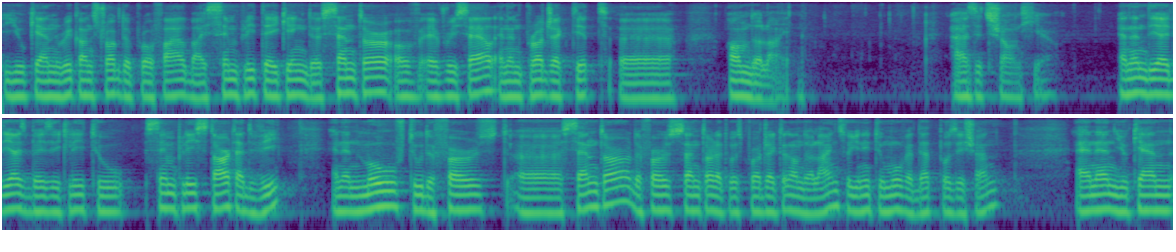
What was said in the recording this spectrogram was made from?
you can reconstruct the profile by simply taking the center of every cell and then project it on the line as it's shown here. And then the idea is basically to simply start at V and then move to the first uh, center, the first center that was projected on the line. So you need to move at that position. And then you can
